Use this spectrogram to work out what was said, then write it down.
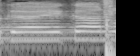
bagaikan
